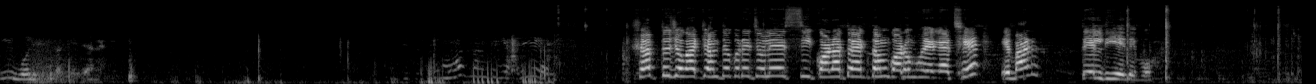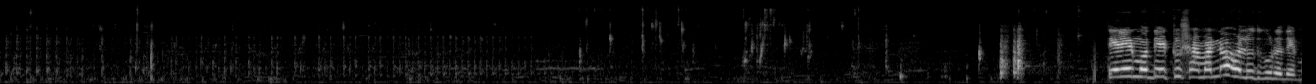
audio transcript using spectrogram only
কি বলিস তাকে জানে। সব তো জোগাড় যন্ত্র করে চলে এসেছি, কড়া তো একদম গরম হয়ে গেছে, এবার তেল দিয়ে দেব। তেলের মধ্যে একটু সামান্য হলুদ গুঁড়ো দেব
